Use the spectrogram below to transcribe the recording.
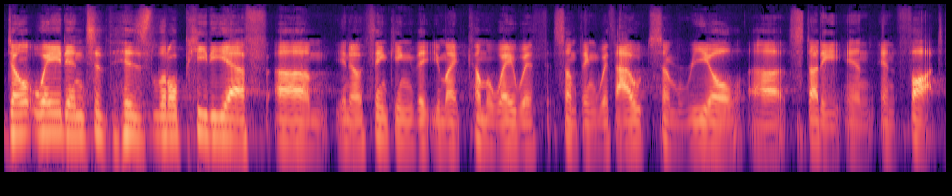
don't wade into his little PDF, um, you know, thinking that you might come away with something without some real uh, study and, and thought.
